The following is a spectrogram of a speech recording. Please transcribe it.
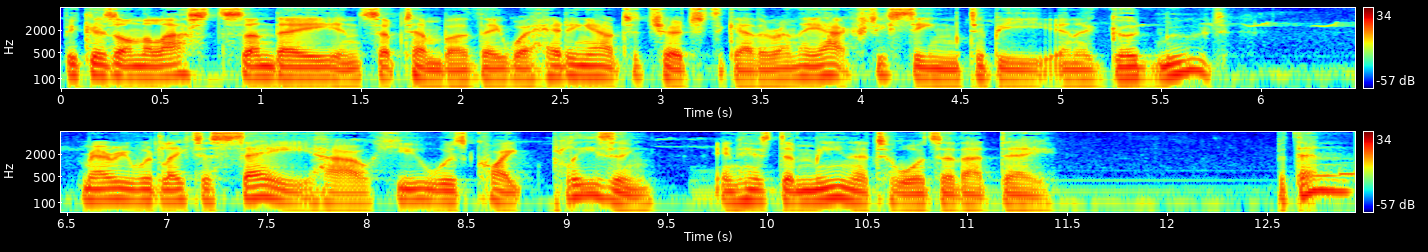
Because on the last Sunday in September, they were heading out to church together and they actually seemed to be in a good mood. Mary would later say how Hugh was quite pleasing in his demeanor towards her that day. But then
